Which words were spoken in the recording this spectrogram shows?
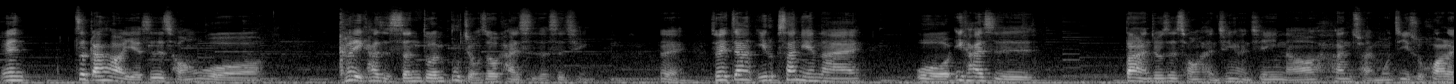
因为这刚好也是从我。可以开始深蹲不久之后开始的事情，对，所以这样一路三年来，我一开始当然就是从很轻很轻，然后和揣摩技术花了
